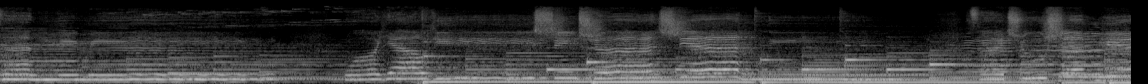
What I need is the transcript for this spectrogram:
赞你名。我要一心称谢你，在主神面。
